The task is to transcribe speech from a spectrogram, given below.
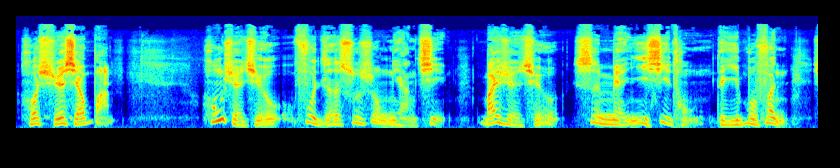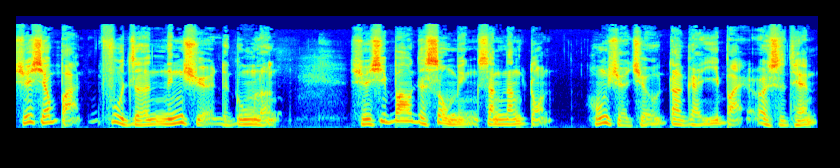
和血小板。红血球负责输送氧气，白血球是免疫系统的一部分，血小板负责凝血的功能。血细胞的寿命相当短，红血球大概一百二十天，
